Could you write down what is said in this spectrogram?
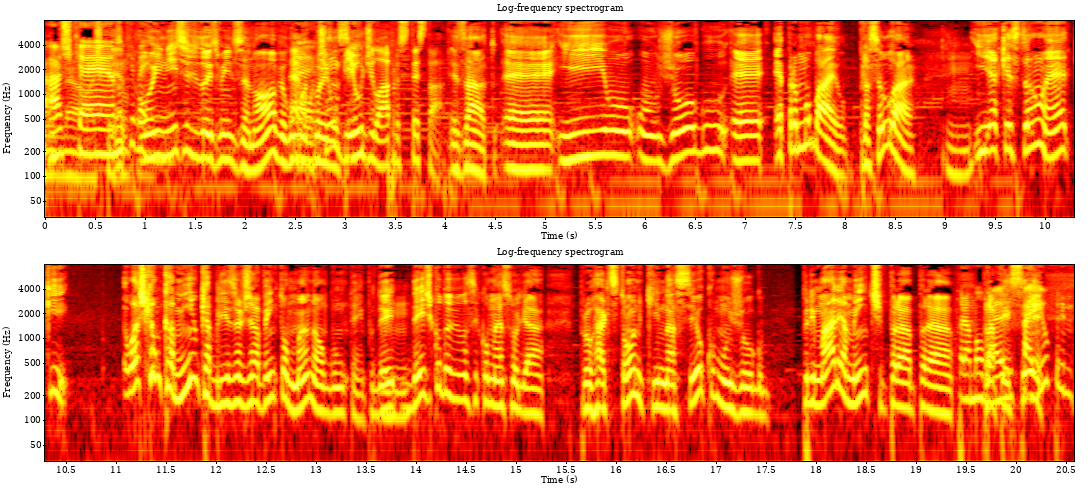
Acho Não, que é ano que vem. ou início de 2019, alguma É, coisa tinha um assim. build lá pra se testar. Exato. É, e o, o jogo é, é para mobile, para celular. Uhum. E a questão é que eu acho que é um caminho que a Blizzard já vem tomando há algum tempo. De- Uhum. Desde quando você começa a olhar pro Hearthstone, que nasceu como um jogo primariamente para Pra mobile, ele PC. saiu, prim...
